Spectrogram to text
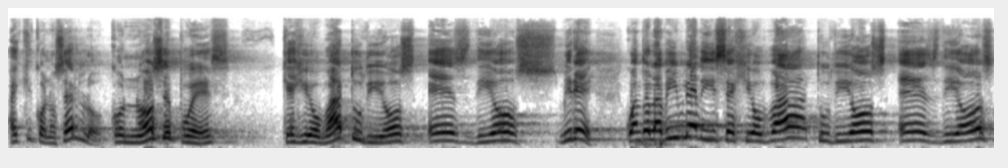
Hay que conocerlo. Conoce pues que Jehová tu Dios es Dios. Mire, cuando la Biblia dice Jehová tu Dios es Dios,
